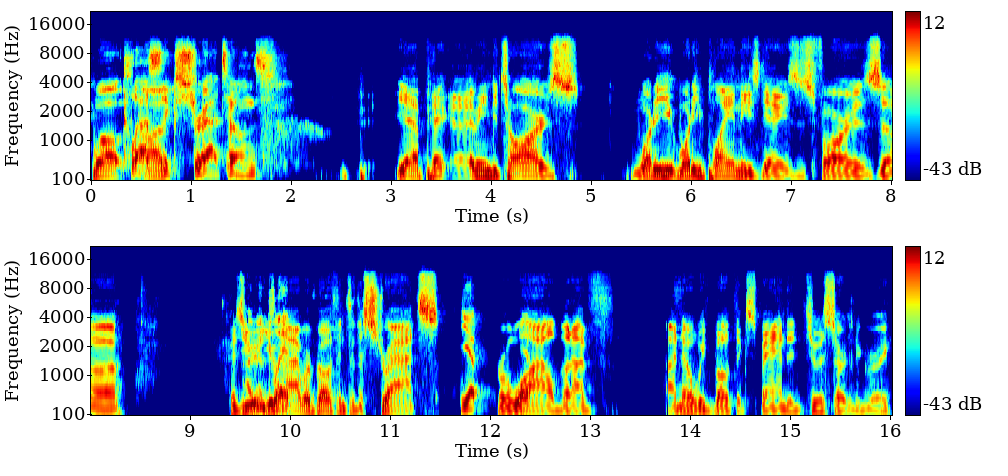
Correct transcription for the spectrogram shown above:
Well, uh, classic strat tones. yeah, pick. I mean, guitars. What are you What are you playing these days? As far as because you, you playing- and I were both into the Strats Yep. for a while, but I've I know we've both expanded to a certain degree.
